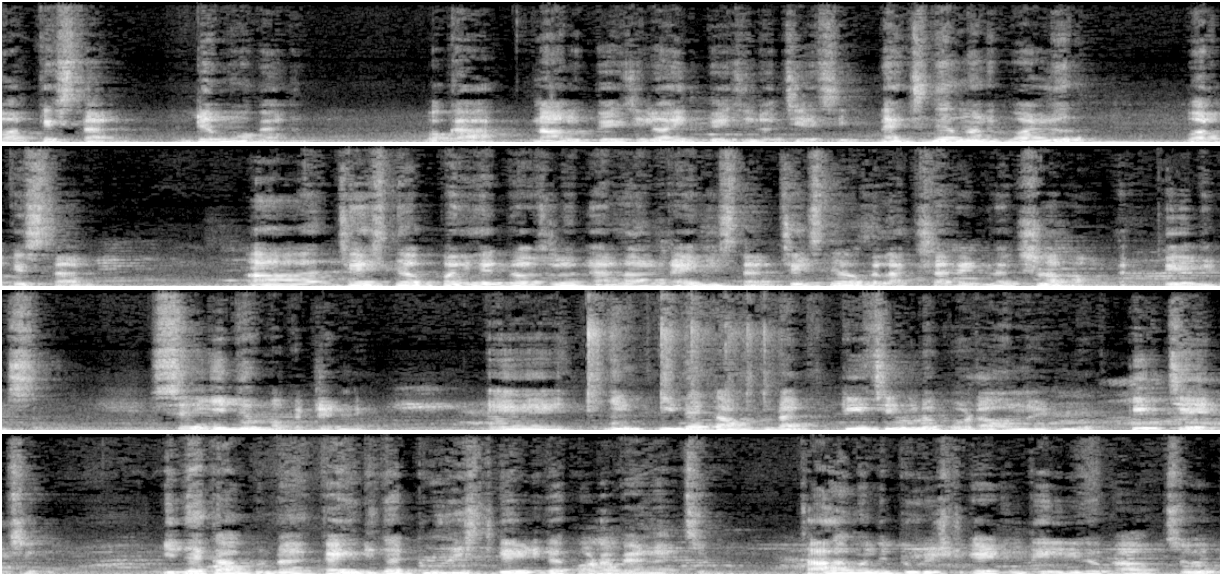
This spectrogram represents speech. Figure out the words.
వర్క్ ఇస్తారు. డెమోగాను ఒక నాలుగు పేజీలు ఐదు పేజీలు చేసి డే మనకి వాళ్ళు వర్క్ ఇస్తారు. చేస్తే ఒక పదిహేను రోజులు నెల టైం ఇస్తారు. చేస్తే ఒక లక్ష రెండు లక్షలు అలా ఉంటాయి పేమెంట్స్ సో ఇది ఒకటండి. ఇదే కాకుండా టీచింగ్లో కూడా ఉన్నాయండి. టీచ్ చేయొచ్చు. ఇదే కాకుండా గైడ్గా టూరిస్ట్ గైడ్గా కూడా వెళ్ళచ్చు. చాలామంది టూరిస్ట్ గైడ్ ఢిల్లీలో కావచ్చు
